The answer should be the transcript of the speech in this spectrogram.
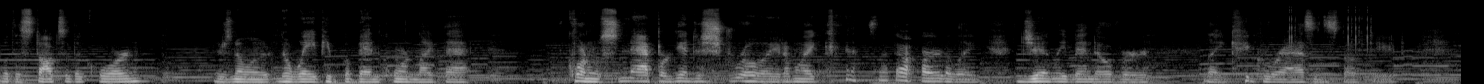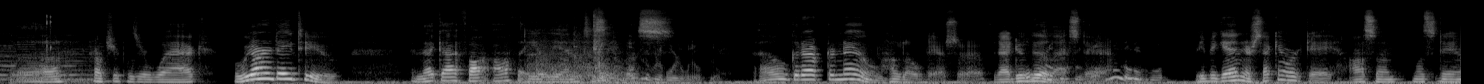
with the stalks of the corn. There's no no way people could bend corn like that corn will snap or get destroyed. I'm like, it's not that hard to like gently bend over like grass and stuff, dude. Uh, crop circles are whack. But we are on day two. And that guy fought off an alien to save us. Oh, good afternoon. Hello there, sir. Did I do good last day? We begin your second workday. Awesome. What's new?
